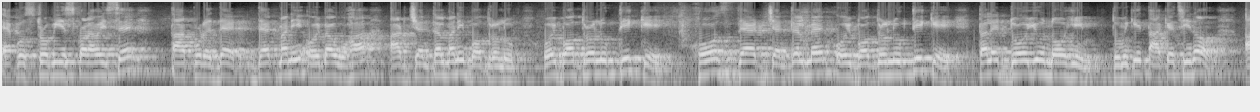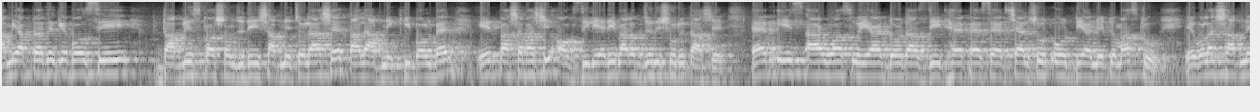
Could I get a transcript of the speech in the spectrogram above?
অ্যাপোস্ট্রফি ইউজ করা হয়েছে, তারপরে দ্যাট। দ্যাট মানে ওই বা উহা, আর জেন্টেল মানে ভদ্রলোক। ওই ভদ্রলোকটি কে? হোস, দ্যাট জেন্টেলম্যান, ওই ভদ্রলোকটি কে? তাহলে ডো ইউ নো হিম? তুমি কি তাকে চিনো? আমি আপনাদেরকে বলছি ডাব্লিউস কশন যদি সামনে চলে আসে, তাহলে আপনি কি বলবেন? এর পাশাপাশি অক্সিলিয়ারি বারব যদি শুরুতে আসে, am is are was were do does did have has এর shall should would dare need to must এগুলোর সামনে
